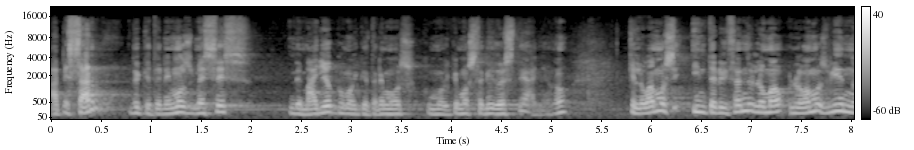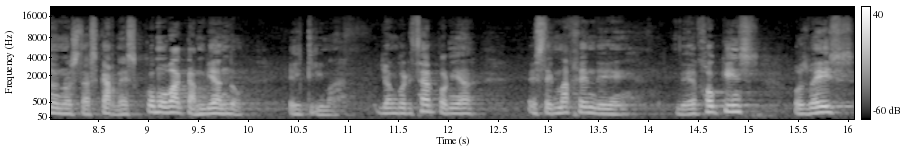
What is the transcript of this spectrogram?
a pesar de que tenemos meses de mayo como el que, tenemos, como el que hemos tenido este año, que lo vamos interiorizando y lo, vamos viendo en nuestras carnes, cómo va cambiando el clima. Joan Gorizar ponía esta imagen de, de Hawkins, os veis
